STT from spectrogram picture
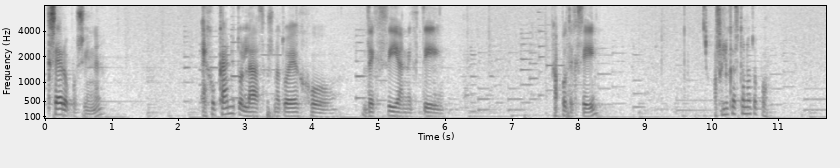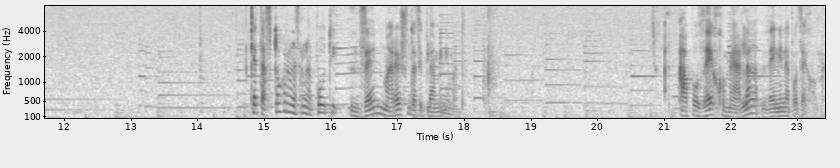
ξέρω πως είναι, έχω κάνει το λάθος να το έχω δεχθεί, ανεχτεί, αποδεχθεί, οφείλω και αυτό να το πω. Και ταυτόχρονα θέλω να πω ότι δεν μ' αρέσουν τα διπλά μηνύματα. αποδέχομαι αλλά δεν είναι αποδέχομαι.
